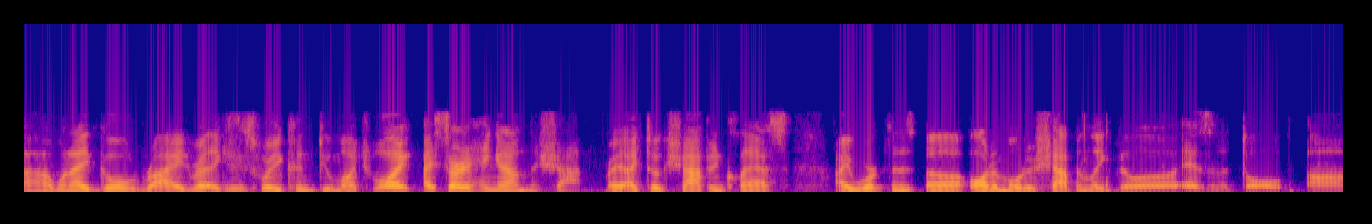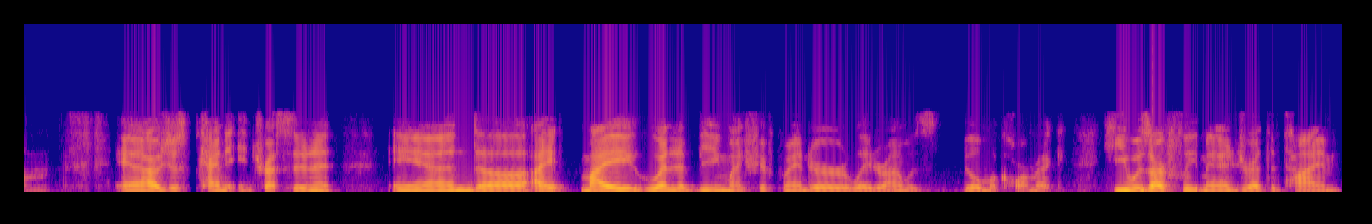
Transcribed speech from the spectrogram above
uh, when I'd go ride. Right, I guess where you couldn't do much. Well, I, I started hanging out in the shop. Right, I took shopping class. I worked in uh, automotive shop in Lake Villa as an adult, um, and I was just kind of interested in it. And uh, I my who ended up being my shift commander later on was Bill McCormick. He was our fleet manager at the time,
